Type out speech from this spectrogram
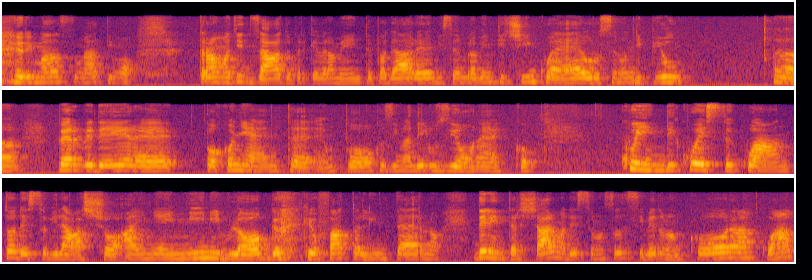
è rimasto un attimo traumatizzato perché veramente pagare mi sembra 25 euro se non di più eh, per vedere poco niente è un po' così una delusione ecco quindi questo è quanto. Adesso vi lascio ai miei mini vlog che ho fatto all'interno dell'Intercharm adesso non so se si vedono ancora qua.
